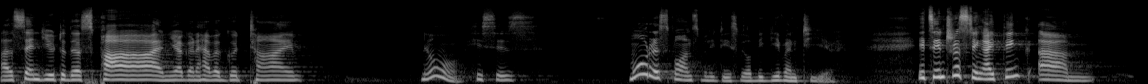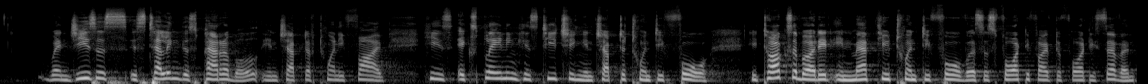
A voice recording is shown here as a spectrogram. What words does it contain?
I'll send you to the spa, and you're going to have a good time. No, he says, more responsibilities will be given to you. It's interesting, I think um, when Jesus is telling this parable in chapter 25, he's explaining his teaching in chapter 24. He talks about it in Matthew 24, verses 45 to 47.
